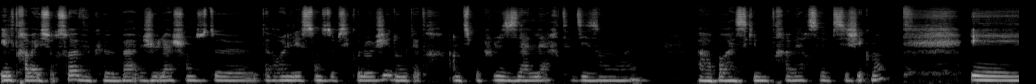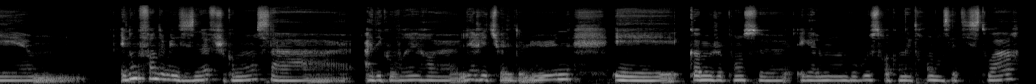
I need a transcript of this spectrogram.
et le travail sur soi, vu que bah, j'ai eu la chance d'avoir une licence de psychologie, donc d'être un petit peu plus alerte, disons, euh, par rapport à ce qui me traverse psychiquement. Et, euh, et donc fin 2019, je commence à, découvrir euh, les rituels de lune et comme je pense euh, également beaucoup se reconnaîtront dans cette histoire,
